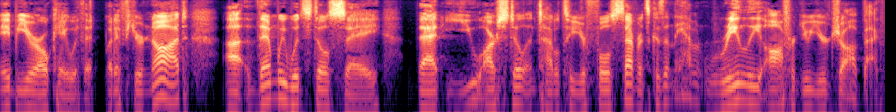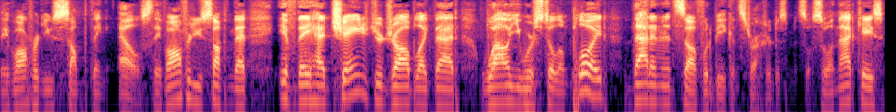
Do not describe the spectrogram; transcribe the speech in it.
Maybe you're okay with it. But if you're not, uh, then we would still say that you are still entitled to your full severance because then they haven't really offered you your job back. They've offered you something else. They've offered you something that if they had changed your job like that while you were still employed, that in itself would be constructive dismissal. So in that case,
